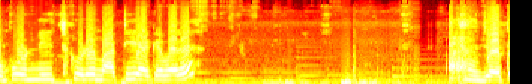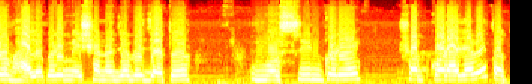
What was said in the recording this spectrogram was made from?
ওপর নিচ করে মাটি একেবারে যত ভালো করে মেশানো যাবে, যত মসৃণ করে সব করা যাবে, তত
